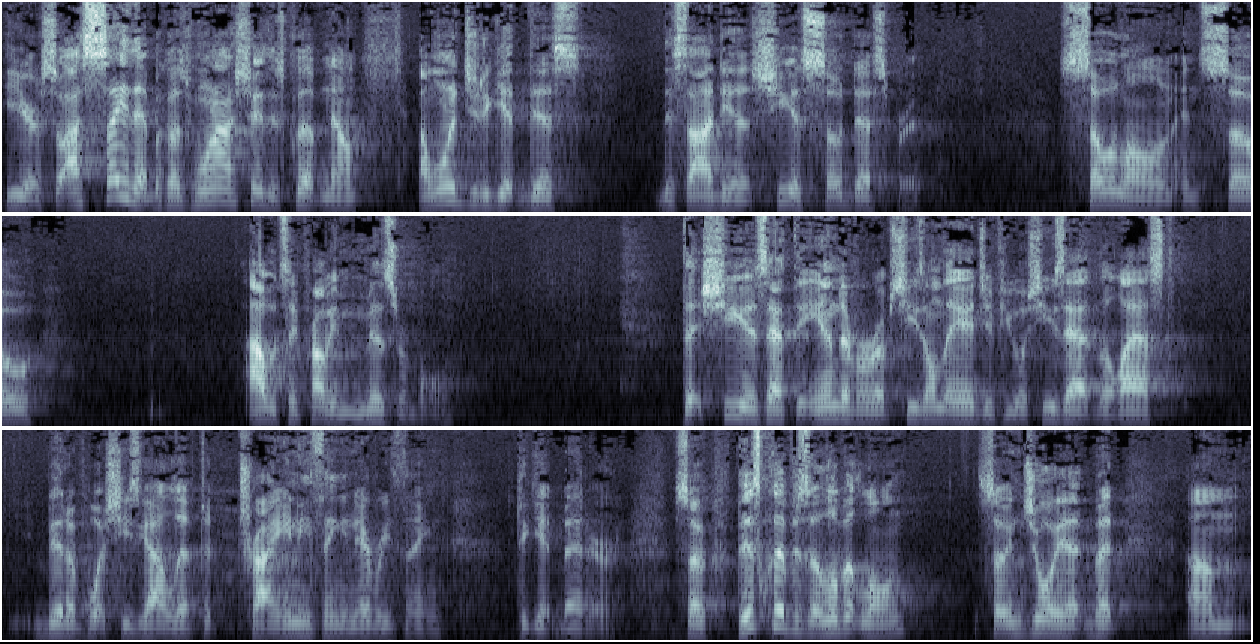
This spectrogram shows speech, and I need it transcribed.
years. So I say that because when I show you this clip now, I wanted you to get this, this idea. She is so desperate, so alone, and so, I would say probably miserable that she is at the end of her rope. She's on the edge, if you will. She's at the last bit of what she's got left to try anything and everything to get better. So this clip is a little bit long, so enjoy it, but um,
